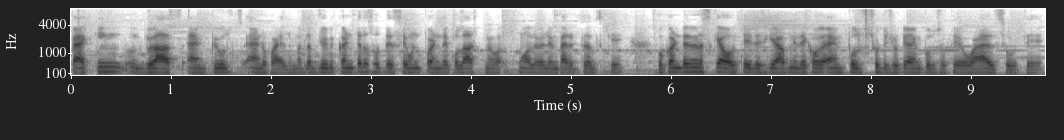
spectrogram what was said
packing glass ampoules and vial मतलब जो भी कंटेनर्स होते हैं, सेवन पॉइंट देखो लास्ट में स्मॉल वेल पैरेटल्स के, वो कंटेनर्स क्या होते हैं? जैसे कि आपने देखा होगा एम्पुल्स छोटे छोटे एम्पुल्स होते हैं वायल्स होते हैं।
